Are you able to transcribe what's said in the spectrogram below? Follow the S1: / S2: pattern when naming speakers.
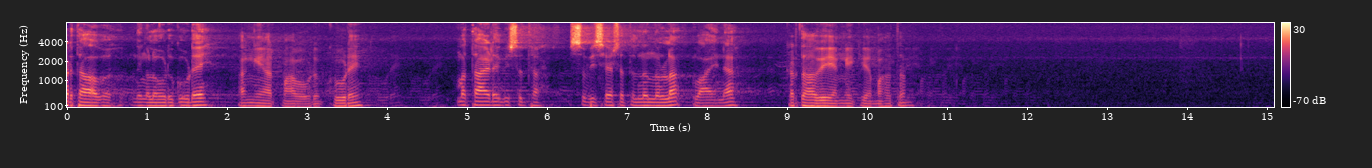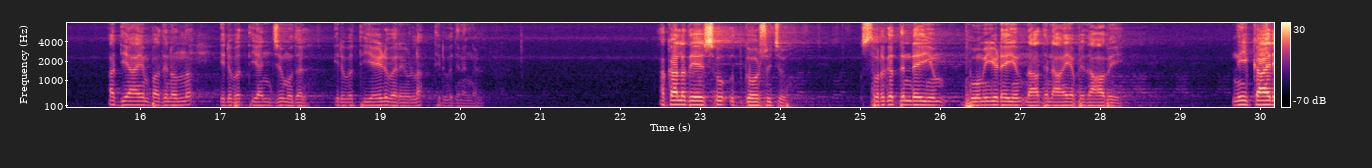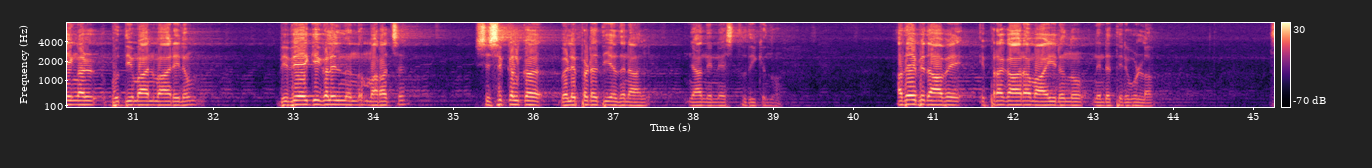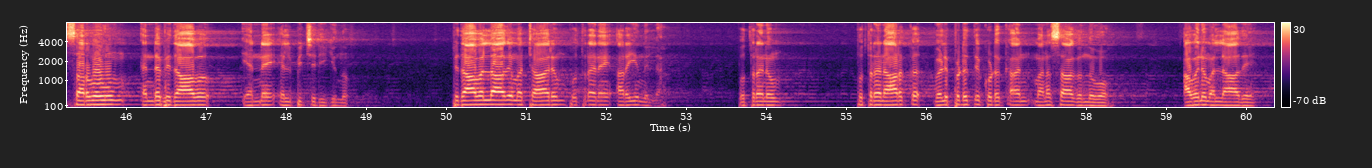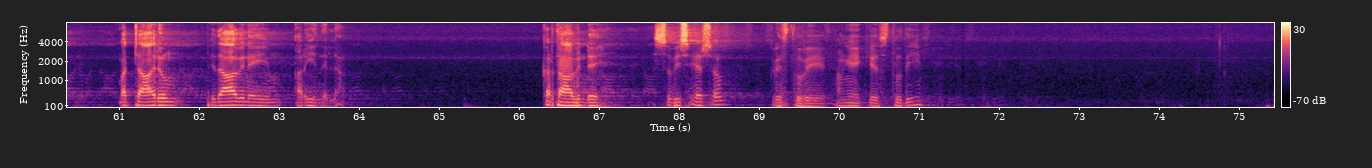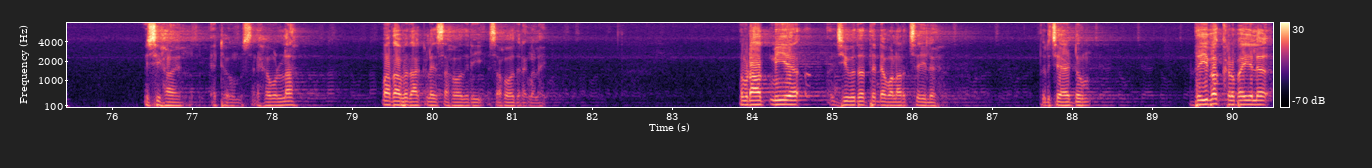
S1: കർത്താവ് നിങ്ങളോടുകൂടെ
S2: അങ്ങേ ആത്മാവോടും കൂടെ.
S1: മത്തായുടെ വിശുദ്ധ സുവിശേഷത്തിൽ നിന്നുള്ള വായന.
S2: കർത്താവെ അങ്ങയ്ക്ക് മഹത്വം.
S1: അദ്ധ്യായം പതിനൊന്ന് ഇരുപത്തിയഞ്ച് മുതൽ ഇരുപത്തിയേഴ് വരെയുള്ള തിരുവചനങ്ങൾ. അക്കാലത്ത് യേശു ഉദ്ഘോഷിച്ചു. സ്വർഗത്തിന്റെയും ഭൂമിയുടെയും നാഥനായ പിതാവേ നീ കാര്യങ്ങൾ ബുദ്ധിമാന്മാരിലും വിവേകികളിൽ നിന്നും മറച്ച് ശിശുക്കൾക്ക് വെളിപ്പെടുത്തിയതിനാൽ ഞാൻ നിന്നെ സ്തുതിക്കുന്നു. അതേ പിതാവെ ഇപ്രകാരമായിരുന്നു നിന്റെ തിരുവുള്ളം. സർവവും എന്റെ പിതാവ് എന്നെ ഏൽപ്പിച്ചിരിക്കുന്നു. പിതാവല്ലാതെ മറ്റാരും പുത്രനെ അറിയുന്നില്ല. പുത്രനും പുത്രനാർക്ക് വെളിപ്പെടുത്തി കൊടുക്കാൻ മനസ്സാകുന്നുവോ? അവനുമല്ലാതെ മറ്റാരും പിതാവിനെയും അറിയുന്നില്ല. കർത്താവിന്റെ സുവിശേഷം.
S2: ക്രിസ്തുവെ അങ്ങേക്ക് സ്തുതി.
S1: മിസിഹ ഏറ്റവും സ്നേഹമുള്ള മാതാപിതാക്കളെ സഹോദരി സഹോദരങ്ങളെ നമ്മുടെ ആത്മീയ ജീവിതത്തിന്റെ വളർച്ചയിൽ തീർച്ചയായിട്ടും ദൈവകൃപയിൽ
